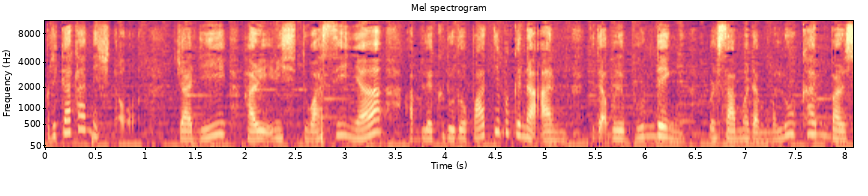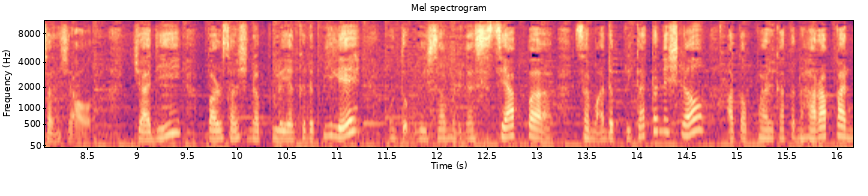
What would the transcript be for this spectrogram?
Perikatan Nasional. Jadi, hari ini situasinya apabila kedua-dua parti berkenaan tidak boleh berunding bersama dan memerlukan Barisan Nasional. Jadi, Barisan Nasional pula yang kena pilih untuk bekerjasama dengan sesiapa sama ada Perikatan Nasional atau Perikatan Harapan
